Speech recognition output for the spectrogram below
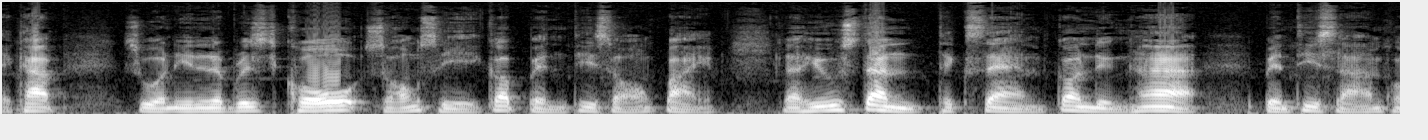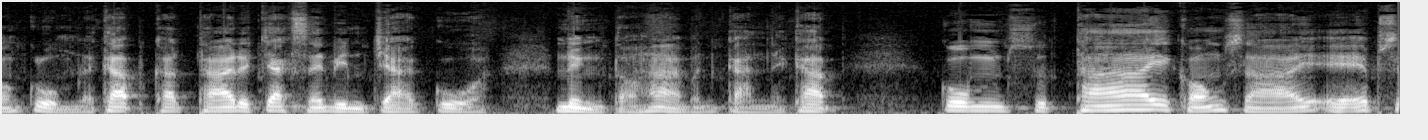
นะครับ ส่วน Indianapolis Colts 2-4 ก็เป็นที่ 2 ไป และ Houston Texans ก็ 1-5 เป็นที่ 3 ของกลุ่มนะครับ คัดท้ายด้วย Jacksonville Jaguars 1ต่อ5เหมือนกันนะครับกลุ่มสุดท้ายของสาย AFC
